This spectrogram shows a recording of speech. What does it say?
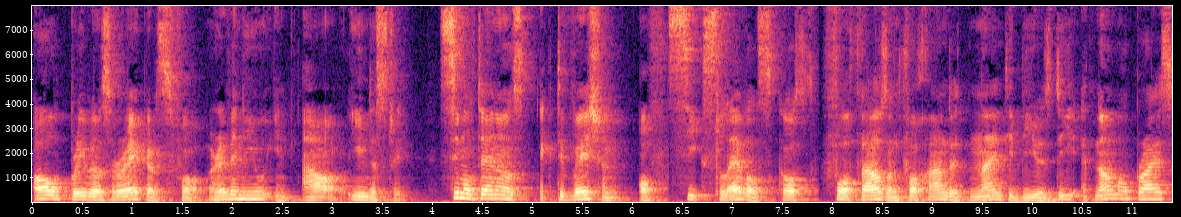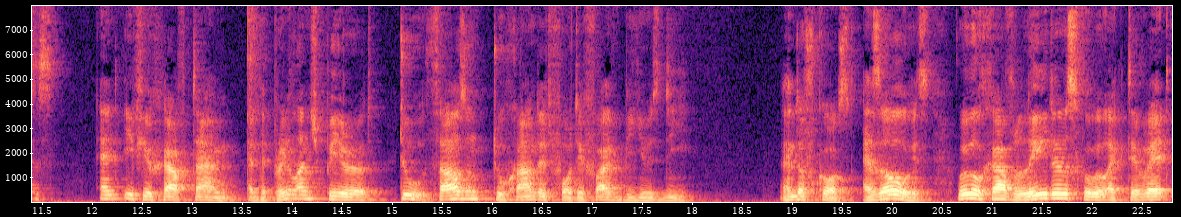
all previous records for revenue in our industry. Simultaneous activation of 6 levels costs 4490 BUSD at normal prices and if you have time at the pre-launch period 2245 BUSD. And of course, as always, we will have leaders who will activate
